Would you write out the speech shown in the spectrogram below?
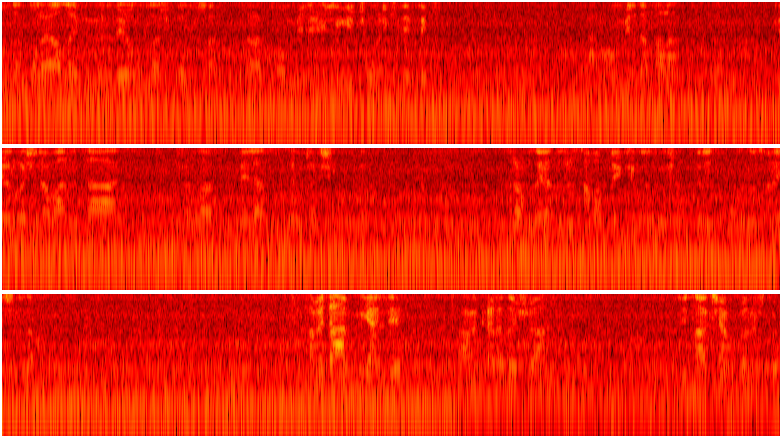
Ondan dolayı Allah izin verir de yolumuz açık olursa saat 11'e 50 geçiyor 12 desek yani 11'de falan göl başına varırsak kazasız belasız olacak şekilde sıramıza yazılır. Sabah da yükümüzü boşaltırız. Ondan sonra işimize bakarız. Samet abim geldi. Ankara'da şu an. Dün akşam konuştuk.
